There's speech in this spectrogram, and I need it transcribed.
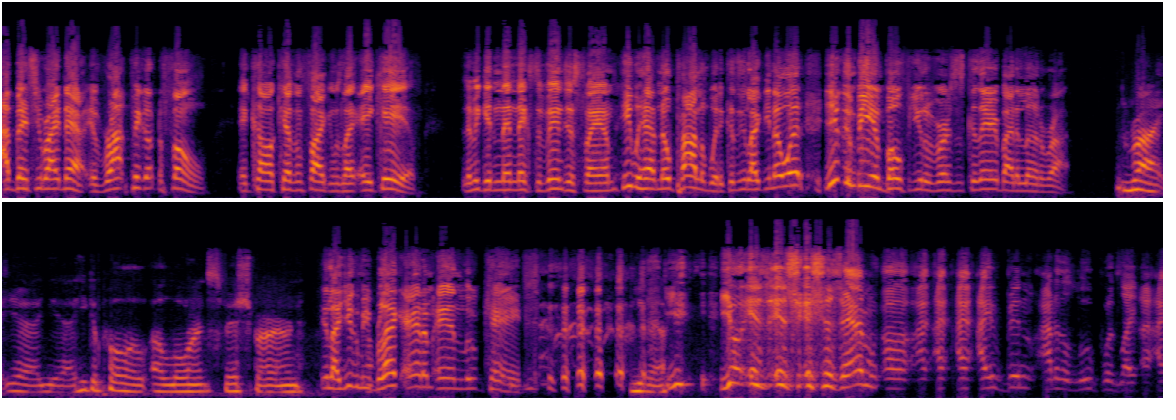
I bet you right now, if Rock pick up the phone and call Kevin Feige and was like, "Hey, Kev, let me get in that next Avengers, fam," he would have no problem with it because he's like, you know what, you can be in both universes because everybody love the Rock. Right, yeah, yeah. He could pull a, a Laurence Fishburne. You're like you can be Black Adam and Luke Cage. yeah. You, you know, is, is, is Shazam? Uh, I I I've been out of the loop with like I,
